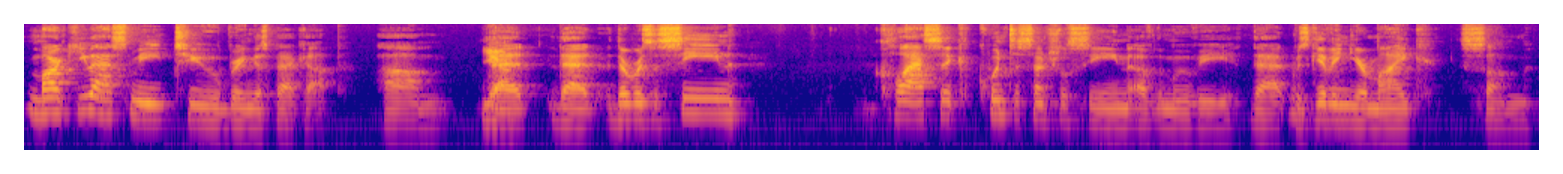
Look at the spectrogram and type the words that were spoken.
Mark, you asked me to bring this back up. Um, Yeah. That that there was a scene, classic quintessential scene of the movie that was giving your mic some.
